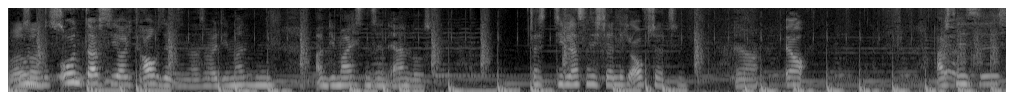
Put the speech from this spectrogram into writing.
Und, sonst. und dass sie euch draufsetzen lassen, weil die, manchen, die meisten sind ehrenlos. Das, die lassen sich ja nicht aufsetzen. Ja. Ja. Als nächstes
